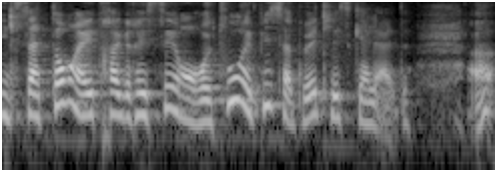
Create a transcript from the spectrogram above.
Il s'attend à être agressé en retour et puis ça peut être l'escalade. Ah,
